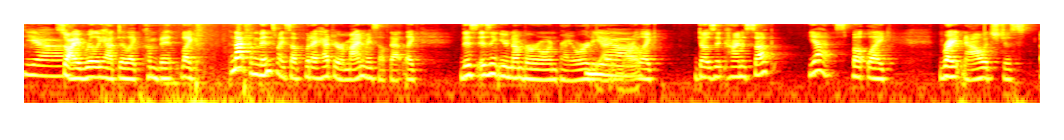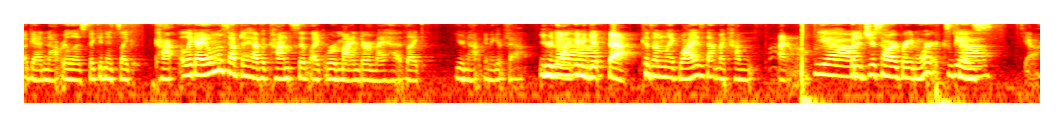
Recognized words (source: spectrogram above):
Yeah. So I really had to like convince, like, not convince myself, but I had to remind myself that like, this isn't your number one priority Yeah. anymore. Like, does it kind of suck? Yes, but like, right now it's just again not realistic, and it's like, like I almost have to have a constant like reminder in my head, like, you're not gonna get fat. You're not gonna get fat, because I'm like, why is that my con? I don't know. yeah. But it's just how our brain works. 'cause- Yeah. yeah.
